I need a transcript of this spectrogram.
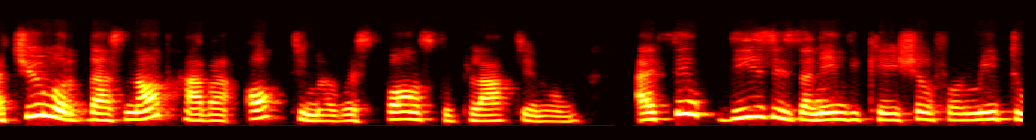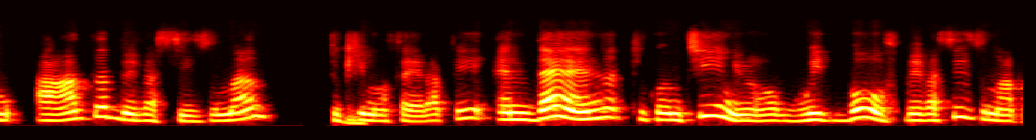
a tumor does not have an optimal response to platinum, I think this is an indication for me to add bevacizumab to mm. chemotherapy, and then to continue with both bevacizumab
